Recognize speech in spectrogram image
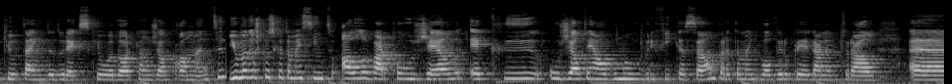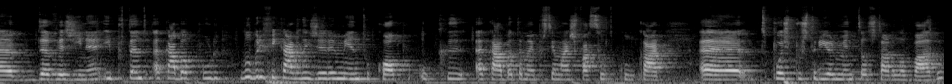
que eu tenho da Durex que eu adoro, que é um gel calmante. E uma das coisas que eu também sinto ao lavar com o gel é que o gel tem alguma lubrificação para também devolver o pH natural uh, da vagina e, portanto, acaba por lubrificar ligeiramente o copo, o que acaba também por ser mais fácil de colocar Uh, depois posteriormente ele estar lavado.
